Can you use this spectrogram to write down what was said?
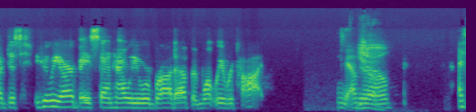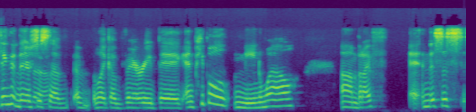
uh, just who we are based on how we were brought up and what we were taught Yeah. you know I think that there's just a, a like a very big and people mean well, um, but I've and this has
